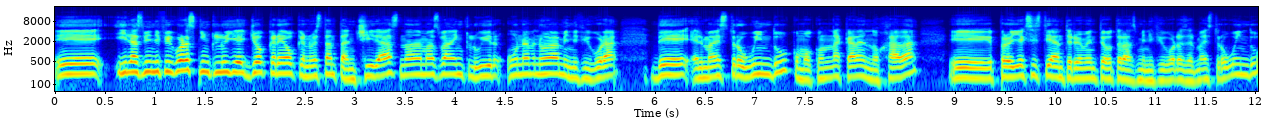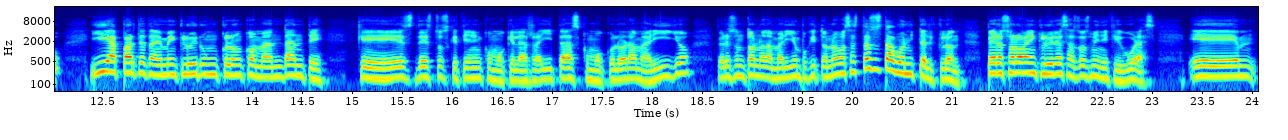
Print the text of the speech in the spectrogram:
Eh, y las minifiguras que incluye yo creo que no están tan chidas. Nada más va a incluir una nueva minifigura de el maestro Windu, como con una cara enojada. Eh, pero ya existían anteriormente otras minifiguras del maestro Windu. Y aparte también va a incluir un clon comandante que es de estos que tienen como que las rayitas como color amarillo, pero es un tono de amarillo un poquito nuevo. O sea, hasta eso está bonito el clon, pero solo va a incluir esas dos minifiguras. Eh,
